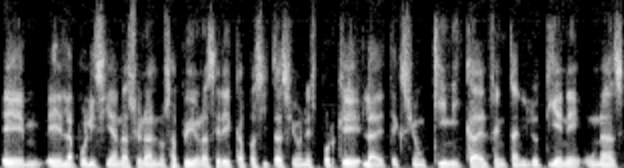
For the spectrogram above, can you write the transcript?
la Policía Nacional nos ha pedido una serie de capacitaciones porque la detección química del fentanilo tiene unas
